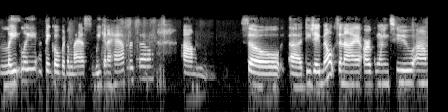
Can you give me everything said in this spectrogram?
lately, I think over the last week and a half or so. Um, so uh, DJ Melts and I are going to um,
